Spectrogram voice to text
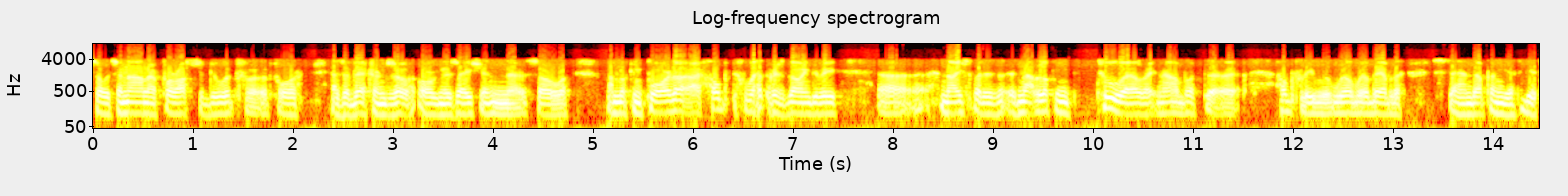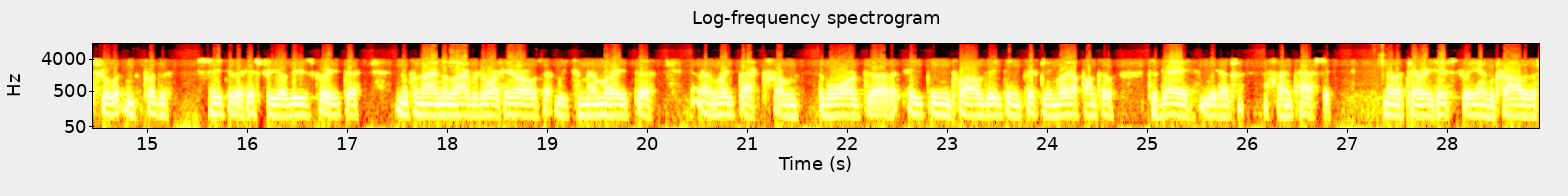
So it's an honor for us to do it for, for as a veterans organization. Uh, so uh, I'm looking forward. I hope the weather is going to be uh, nice, but it's, not looking too well right now. But uh, hopefully we'll, we'll be able to stand up and get get through it, for the sake of the history of these great uh, Newfoundland and Labrador heroes that we commemorate uh, uh, right back from the war of 1812 to 1815, right up until today. We have fantastic military history and proud of it.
